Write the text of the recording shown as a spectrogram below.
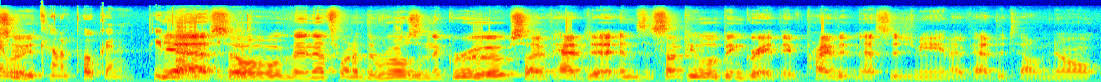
especially were with kind of poking people. yeah, Mhm. so then that's one of the rules in the group. So I've had to, and some people have been great. They've private messaged me, and I've had to tell them no.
